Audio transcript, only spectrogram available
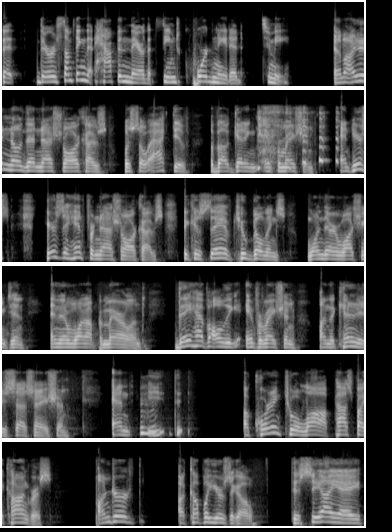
That there is something that happened there that seemed coordinated to me. And I didn't know that National Archives was so active about getting information. and here's here's a hint for National Archives because they have two buildings, one there in Washington and then one up in Maryland. They have all the information on the Kennedy assassination. And mm-hmm. According to a law passed by Congress, under a couple years ago, the CIA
